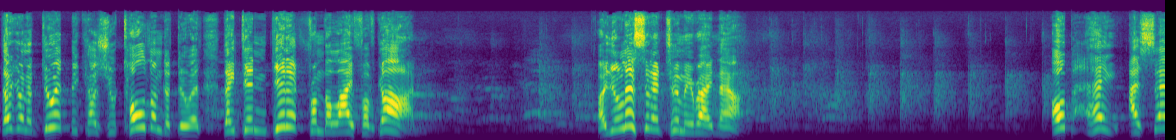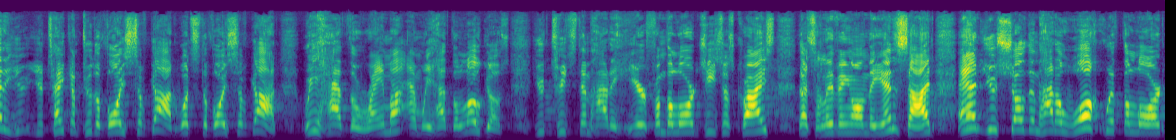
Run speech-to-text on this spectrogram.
They're going to do it because you told them to do it. They didn't get it from the life of God. Are you listening to me right now? Oh, hey, I said. You, you take them to the voice of God. What's the voice of God? We have the Rhema and we have the Logos. You teach them how to hear from the Lord Jesus Christ that's living on the inside, and you show them how to walk with the Lord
